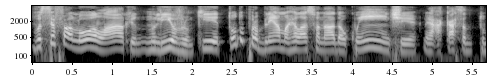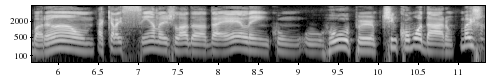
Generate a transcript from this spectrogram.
Você falou lá que- no livro que todo problema relacionado ao Quint, né, a caça do tubarão, aquelas cenas lá da, da Ellen com o Hooper, te incomodaram. Mas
